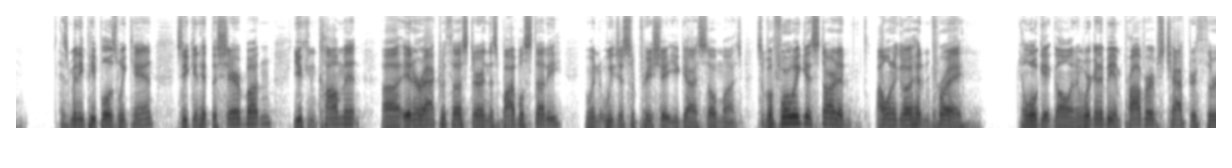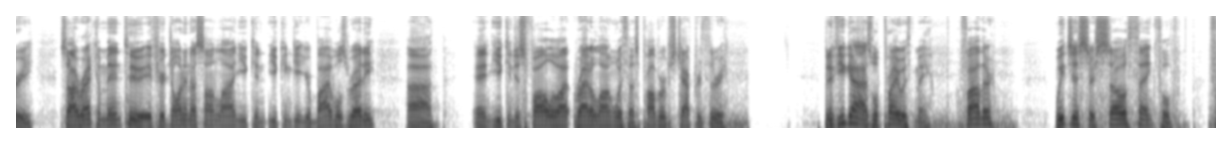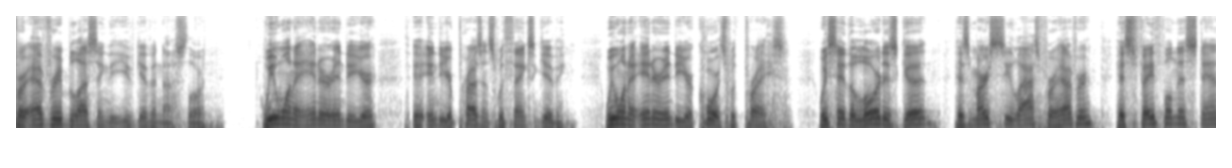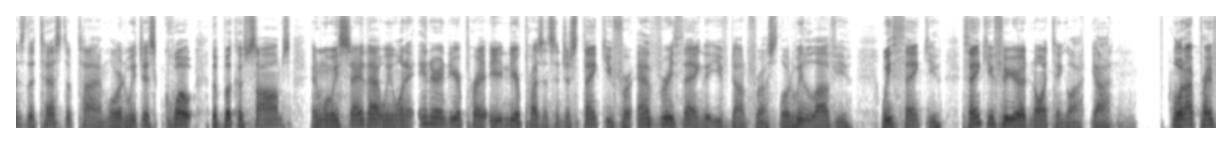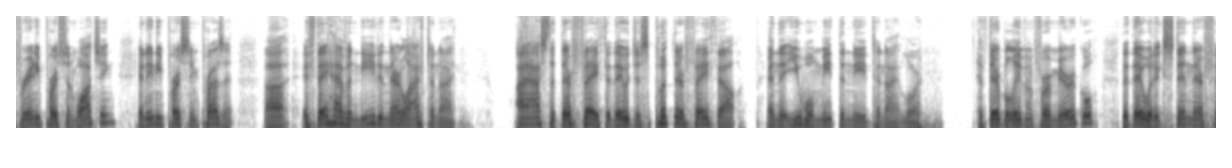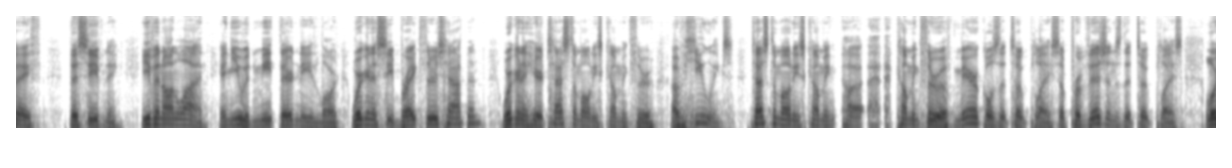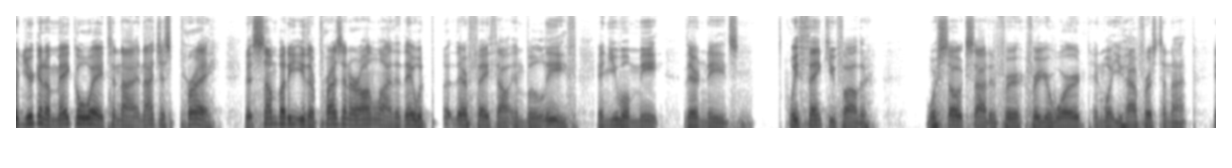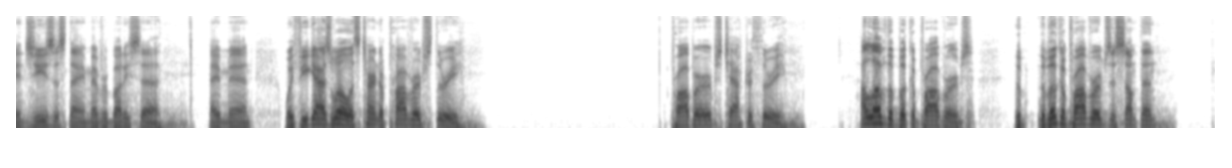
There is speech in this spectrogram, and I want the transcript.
as many people as we can. So you can hit the share button, you can comment, uh, interact with us during this Bible study when we just appreciate you guys so much. So before we get started, I want to go ahead and pray and we'll get going. And we're going to be in Proverbs chapter 3. So I recommend too if you're joining us online, you can you can get your Bibles ready uh, and you can just follow right along with us Proverbs chapter 3. But if you guys will pray with me. Father, we just are so thankful for every blessing that you've given us, Lord. We want to enter into your into your presence with thanksgiving. We want to enter into your courts with praise. We say the Lord is good, his mercy lasts forever, his faithfulness stands the test of time. Lord, we just quote the book of Psalms and when we say that, we want to enter into your pra- into your presence and just thank you for everything that you've done for us, Lord. We love you. We thank you. Thank you for your anointing, God. Lord, I pray for any person watching and any person present. Uh, if they have a need in their life tonight, I ask that their faith, that they would just put their faith out and that you will meet the need tonight, Lord. If they're believing for a miracle, that they would extend their faith this evening, even online, and you would meet their need, Lord. We're going to see breakthroughs happen. We're going to hear testimonies coming through of healings, testimonies coming uh, coming through of miracles that took place, of provisions that took place. Lord, you're going to make a way tonight, and I just pray that somebody either present or online that they would put their faith out and believe and you will meet their needs. We thank you, Father. We're so excited for for your word and what you have for us tonight. In Jesus name, everybody said, amen. Well, if you guys will, let's turn to Proverbs 3. Proverbs chapter 3. I love the book of Proverbs. The, the book of Proverbs is something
